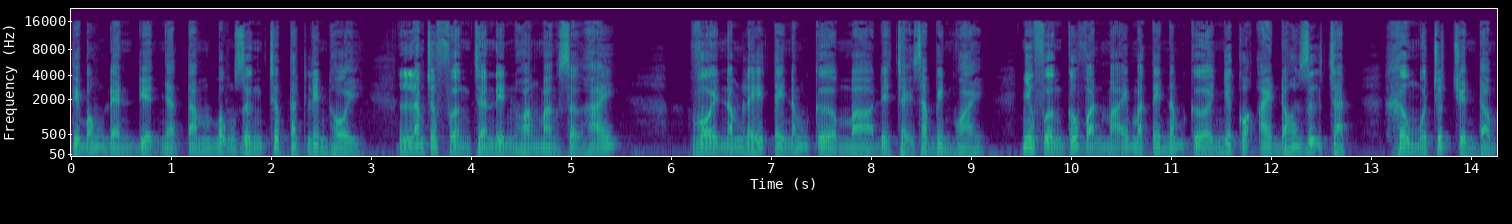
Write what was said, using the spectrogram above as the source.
thì bóng đèn điện nhà tắm bỗng dừng chớp tắt liên hồi, làm cho Phượng trở nên hoang mang sợ hãi. Vội nắm lấy tay nắm cửa mở để chạy ra bên ngoài. Nhưng Phượng cố vặn mãi mà tay nắm cửa như có ai đó giữ chặt, không một chút chuyển động.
